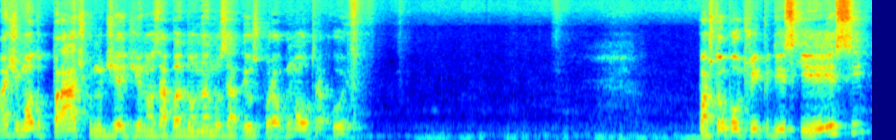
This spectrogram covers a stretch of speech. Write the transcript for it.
mas de modo prático, no dia a dia, nós abandonamos a Deus por alguma outra coisa. Pastor Paul Tripp diz que esse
